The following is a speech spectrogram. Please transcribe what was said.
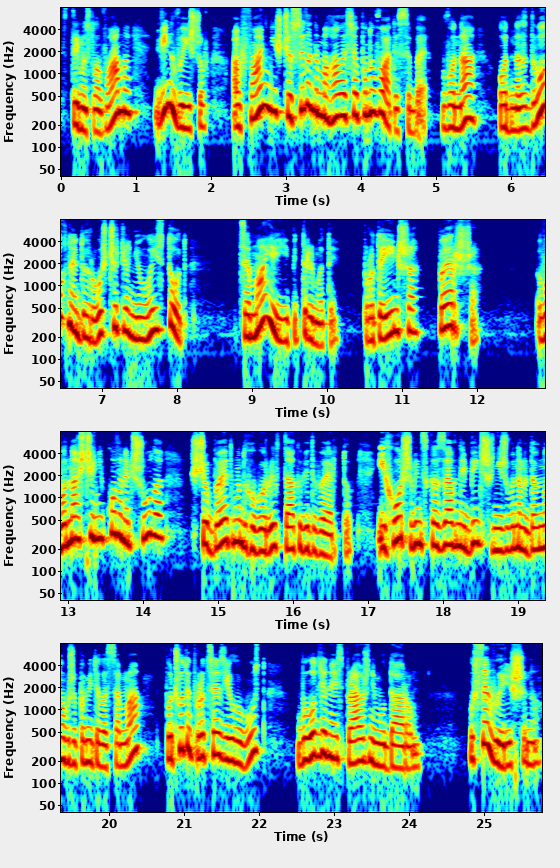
З тими словами він вийшов, а Фанні щосили намагалася опанувати себе. Вона одна з двох найдорожчих для нього істот. Це має її підтримати, проте інша перша. Вона ще ніколи не чула, що Бедмунд говорив так відверто, і, хоч він сказав не більше, ніж вона недавно вже помітила сама, почути про це з його вуст було для неї справжнім ударом. Усе вирішено.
